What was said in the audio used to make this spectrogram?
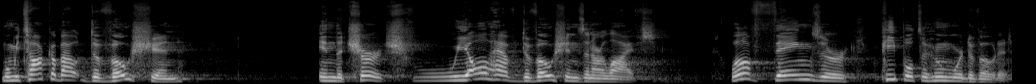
When we talk about devotion in the church, we all have devotions in our lives. We'll have things or people to whom we're devoted.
